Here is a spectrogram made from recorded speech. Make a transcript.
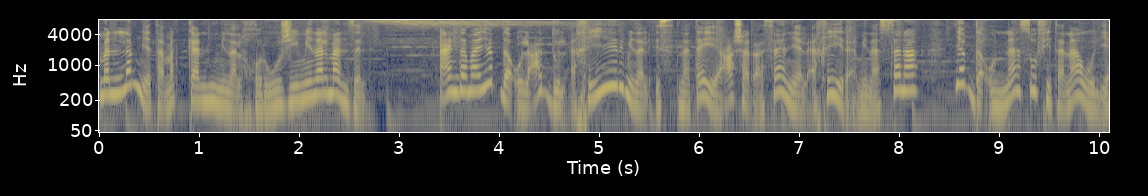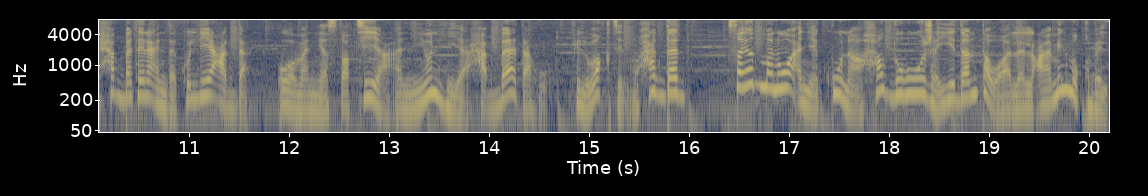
من لم يتمكن من الخروج من المنزل. عندما يبدأ العد الأخير من الاثنتي عشر ثانية الأخيرة من السنة يبدأ الناس في تناول حبة عند كل عدة ومن يستطيع أن ينهي حباته في الوقت المحدد سيضمن أن يكون حظه جيدا طوال العام المقبل.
